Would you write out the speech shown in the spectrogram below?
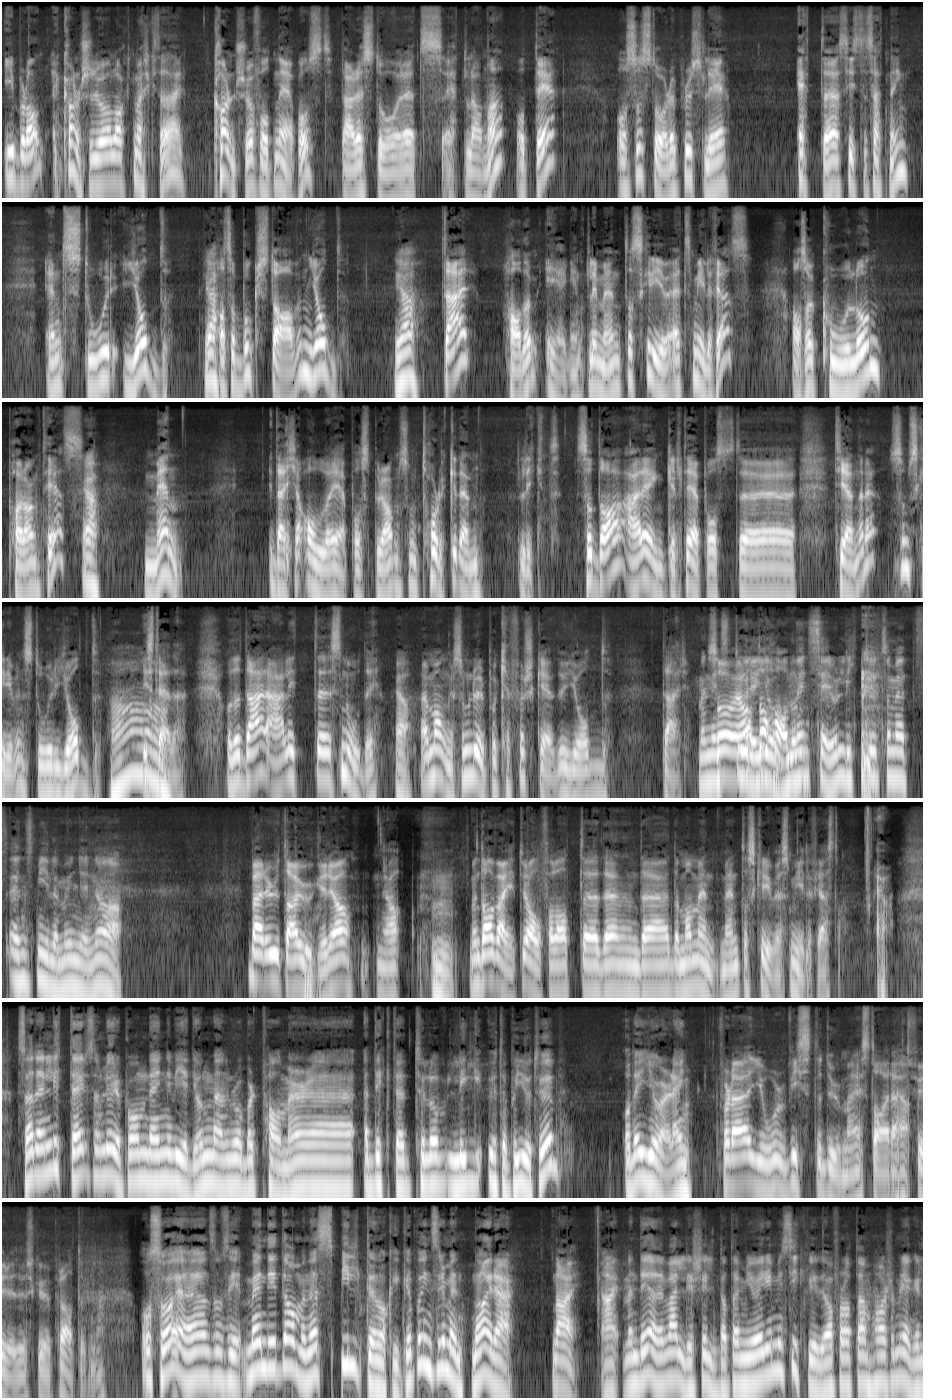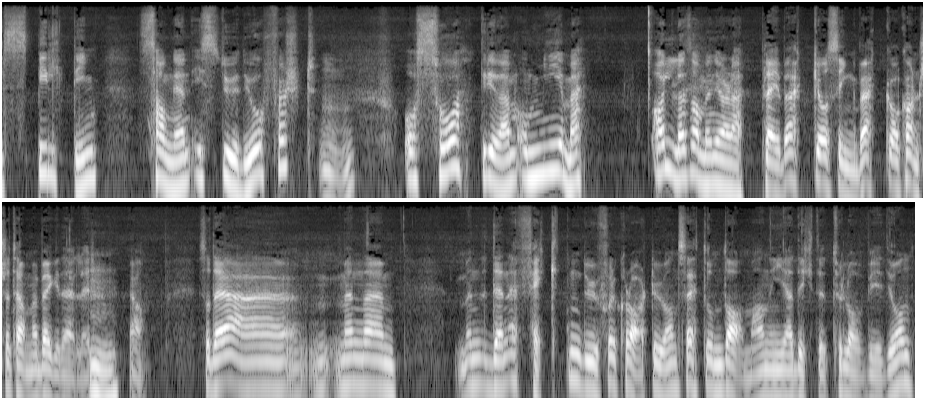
iblant, kanskje du har lagt merke til det her, kanskje du har fått en e-post der det står et, et eller annet, og det, og så står det plutselig, etter siste setning, en stor J. Ja. Altså bokstaven J. Ja. Der har de egentlig ment å skrive et smilefjes, altså kolon, parentes, Ja. men det er ikke alle e-postprogram som tolker den likt. Så da er det enkelte e-posttjenere som skriver en stor J Ah. i stedet. Og det der er litt eh, snodig. Ja. Det er mange som lurer på hvorfor skrev du J der. Men den Så, store ja, J-en de ser jo litt ut som et, en smile med òg, da. bare ut av auger, ja. ja. Mm. Men da vet du iallfall at eh, det, det, de har ment, ment å skrive smilefjes, da. Ja. Så er det en lytter som lurer på om den videoen med Robert Palmer, uh, 'Addicted to Love', ligger ute på YouTube. Og det gjør den. For det gjorde, visste du meg i stad rett Ja. før du skulle prate om det. Og så er det en som sier Men de damene spilte nok ikke på instrumentene, Are. Nei. Nei, men det er det veldig sjelden at de gjør i musikkvideoer, for at de har som regel spilt inn sangen i studio først. Og så driver de og mimer. Alle sammen gjør det. Playback og singback, og kanskje til og med begge deler. Mm. Ja. Så det er men, eh, men den effekten du forklarte uansett om damene i Addicted to Love-videoen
